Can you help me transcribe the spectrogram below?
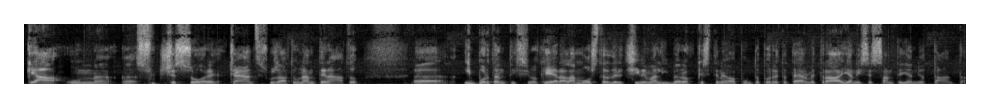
che ha un uh, successore, cioè anzi scusate, un antenato uh, importantissimo, che era la mostra del cinema libero che si teneva appunto a Porretta Terme tra gli anni 60 e gli anni 80,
